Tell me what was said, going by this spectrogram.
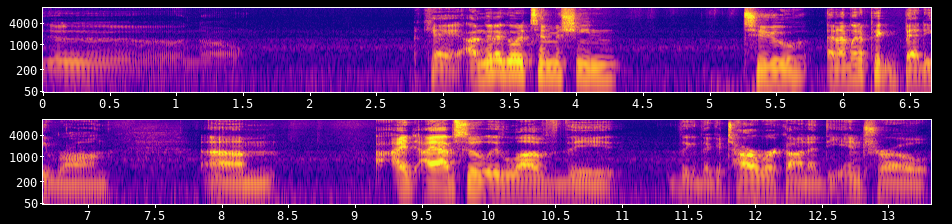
Uh, no. Okay, I'm gonna go to Tin Machine two, and I'm gonna pick Betty Wrong. Um, I, I absolutely love the the, the guitar work on it, the intro,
